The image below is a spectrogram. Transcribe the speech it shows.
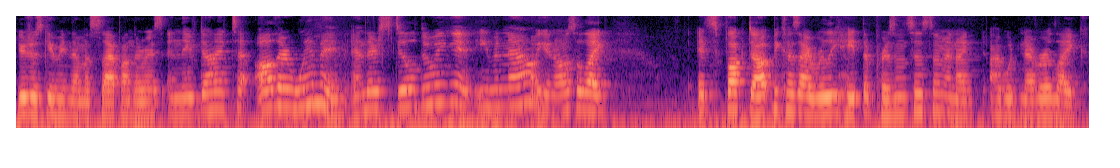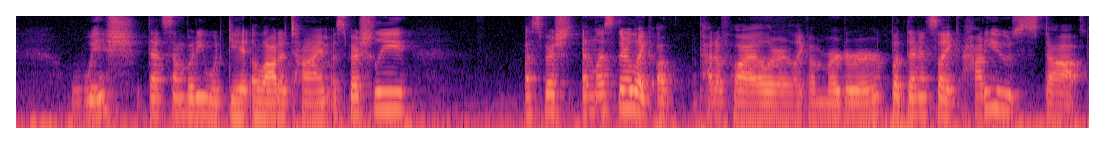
You're just giving them a slap on the wrist and they've done it to other women and they're still doing it even now, you know? So like it's fucked up because I really hate the prison system and I I would never like wish that somebody would get a lot of time, especially especially unless they're like a pedophile or like a murderer, but then it's like how do you stop?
